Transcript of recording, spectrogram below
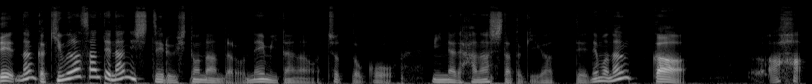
で、なんか木村さんって何してる人なんだろうねみたいなのはちょっとこう、みんなで話した時があって、でもなんか、は、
